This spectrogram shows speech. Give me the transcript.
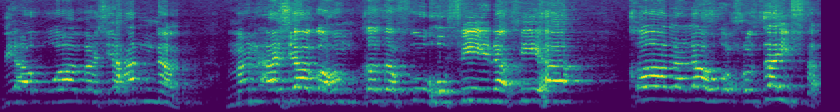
بأبواب جهنم. من أجابهم قذفوه فينا فيها. قال له حذيفة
